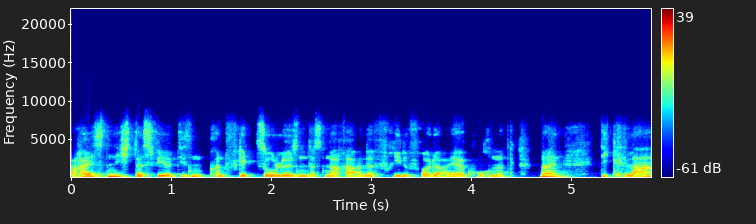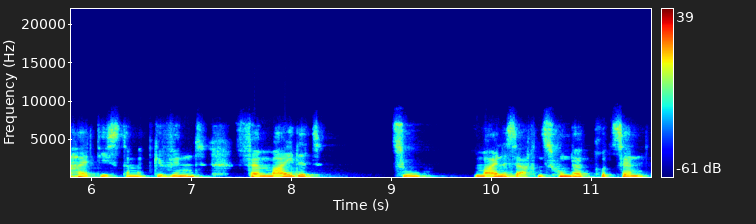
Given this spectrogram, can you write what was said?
heißt nicht, dass wir diesen Konflikt so lösen, dass nachher alle Friede, Freude, Eierkuchen und nein, die Klarheit, die es damit gewinnt, vermeidet zu meines Erachtens 100 Prozent,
